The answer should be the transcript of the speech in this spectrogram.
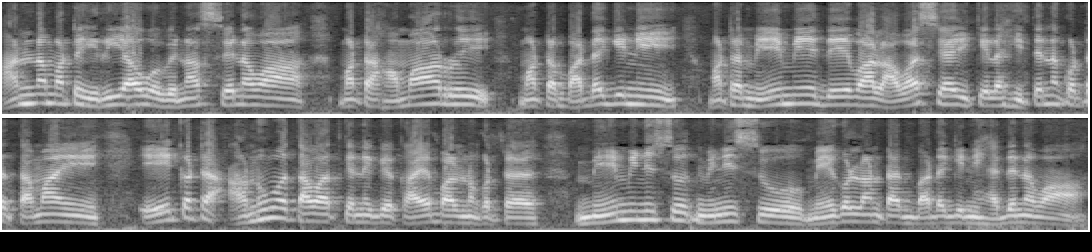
අන්න මට ඉරියව්ව වෙනස් වෙනවා. මට හමාරුයි, මට බඩගිනි, මට මේ මේ දේවල් අවශ්‍යයි කියලා හිතෙනකොට තමයි ඒකට අනුව තවත් කෙනෙක්ගේ කය බලනකොට මේ මිනිස්සුත් මිනිස්සු මේගොල්ලන්ටත් බඩගිනි හැදෙනවා.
